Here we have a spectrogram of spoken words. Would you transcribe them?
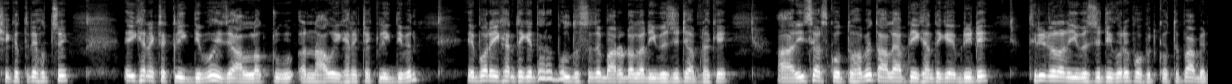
সেক্ষেত্রে হচ্ছে এইখানে একটা ক্লিক দিব, এই যে আনলক টু নাও এখানে একটা ক্লিক দিবেন। এরপর এখান থেকে তারা বলতেছে যে বারো ডলার ইউএসিটি আপনাকে রিচার্জ করতে হবে, তাহলে আপনি এখান থেকে এভরিডে থ্রি ডলার ইউএসিটি করে প্রফিট করতে পারবেন।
